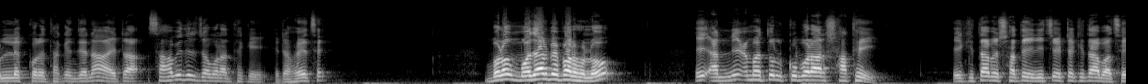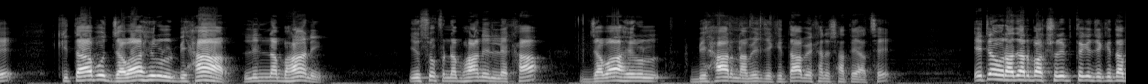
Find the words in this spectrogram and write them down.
উল্লেখ করে থাকেন যে না, এটা সাহাবিদের জমানা থেকে এটা হয়েছে। বরং মজার ব্যাপার হলো, এই আন্নিমাতুল কুবরার সাথেই, এই কিতাবের সাথে নিচে একটা কিতাব আছে, কিতাবু জওয়াহিরুল বিহার লিন্নাভানি ইউসুফ নাভানির লেখা জওয়াহিরুল বিহার নামে যে কিতাব এখানে সাথে আছে। এটাও রাজারবাগ শরীফ থেকে যে কিতাব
